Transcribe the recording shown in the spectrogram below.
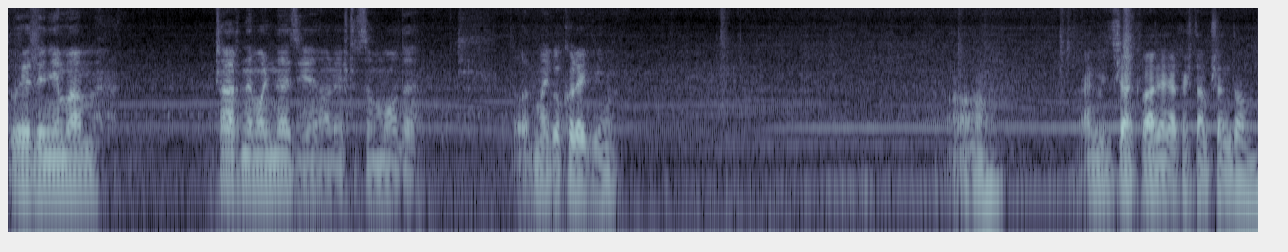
Tu jedynie mam czarne molinezje, ale jeszcze są młode. Od mojego kolegi. O, jak widzicie akwaria jakoś tam przędą.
